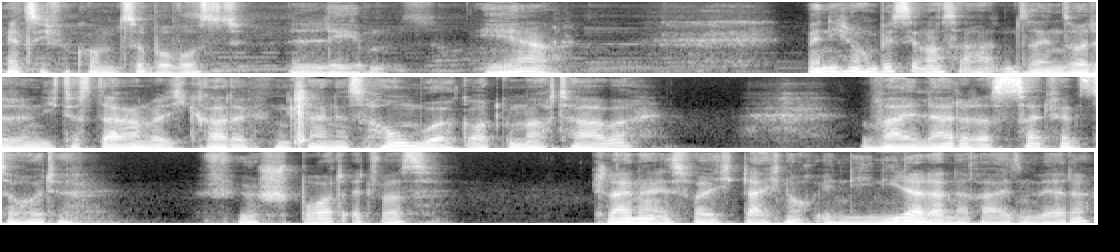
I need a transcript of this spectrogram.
Herzlich willkommen zu Bewusst Leben. Ja, wenn ich noch ein bisschen außer Atem sein sollte, dann liegt das daran, weil ich gerade ein kleines Homeworkout gemacht habe, weil leider das Zeitfenster heute für Sport etwas kleiner ist, weil ich gleich noch in die Niederlande reisen werde.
